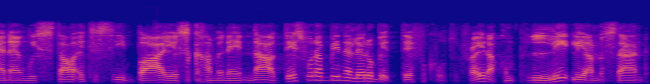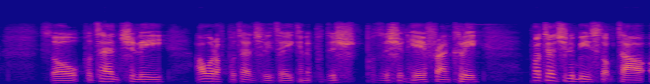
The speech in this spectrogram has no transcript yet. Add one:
and then we started to see buyers coming in. Now, this would have been a little bit difficult to trade. I completely understand. So potentially, I would have potentially taken a position here, frankly, potentially being stopped out,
